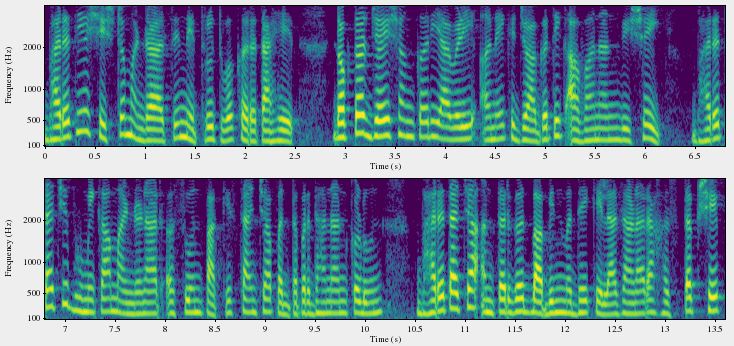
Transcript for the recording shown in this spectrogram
भारतीय शिष्टमंडळाचे नेतृत्व करत आहेत. डॉक्टर जयशंकर यावेळी अनेक जागतिक आव्हानांविषयी भारताची भूमिका मांडणार असून पाकिस्तानच्या पंतप्रधानांकडून भारताच्या अंतर्गत बाबींमध्ये केला जाणारा हस्तक्षेप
